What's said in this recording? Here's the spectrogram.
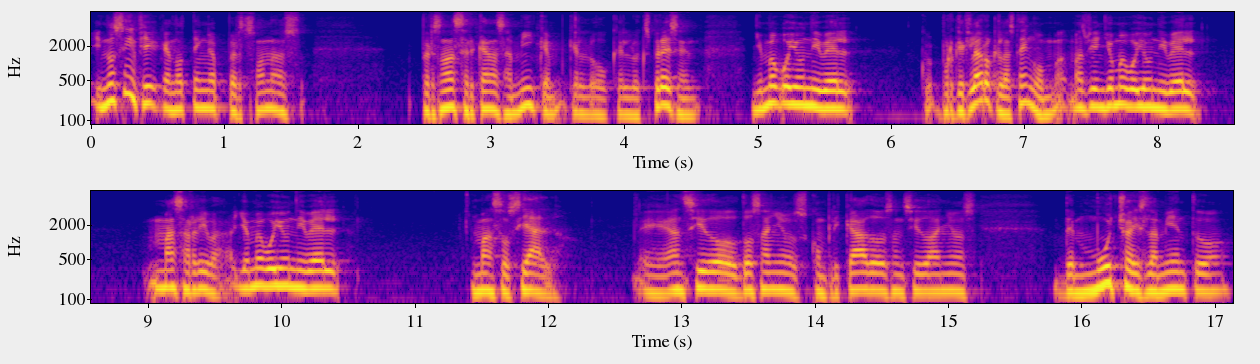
Y no significa que no tenga personas, personas cercanas a mí que, que, lo, que lo expresen. Yo me voy a un nivel, porque claro que las tengo, más bien yo me voy a un nivel más arriba. Yo me voy a un nivel más social. Eh, han sido dos años complicados, han sido años de mucho aislamiento,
